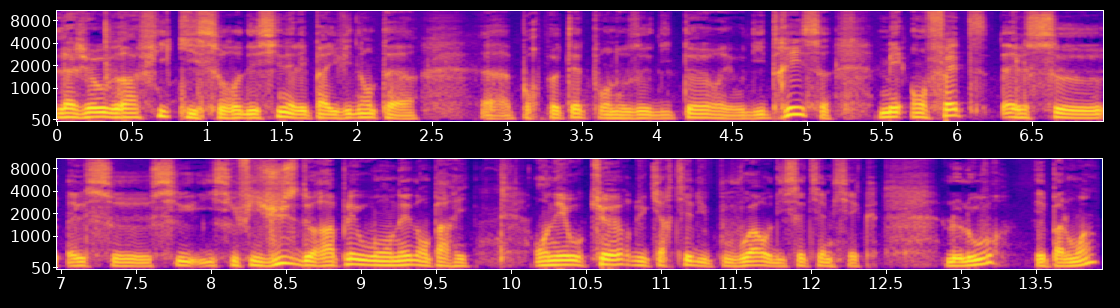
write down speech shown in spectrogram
la géographie qui se redessine, elle n'est pas évidente pour peut-être pour nos auditeurs et auditrices, mais en fait, elle se, elle se, il suffit juste de rappeler où on est dans Paris. On est au cœur du quartier du pouvoir au XVIIe siècle. Le Louvre est pas loin.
